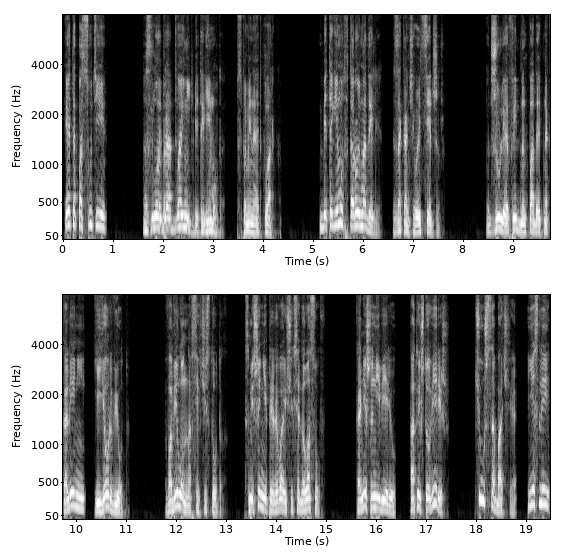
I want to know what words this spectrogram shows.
Это, по сути, «Злой брат-двойник бетагемота», вспоминает Кларк. Бетагемот второй модели, заканчивает Седжер. Джулия Фридман падает на колени, ее рвет. Вавилон на всех частотах. Смешение прерывающихся голосов. Конечно, не верю. А ты что, веришь? Чушь собачья. Если...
